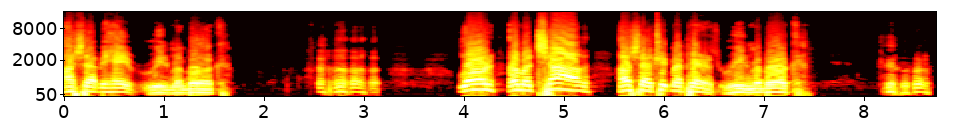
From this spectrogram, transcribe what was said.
How should I behave? Read my book. Lord, I'm a child. How should I treat my parents? Read my book. well,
